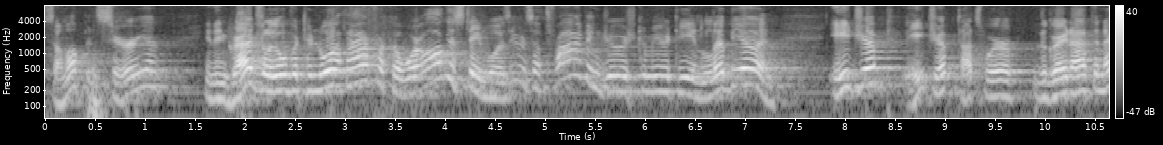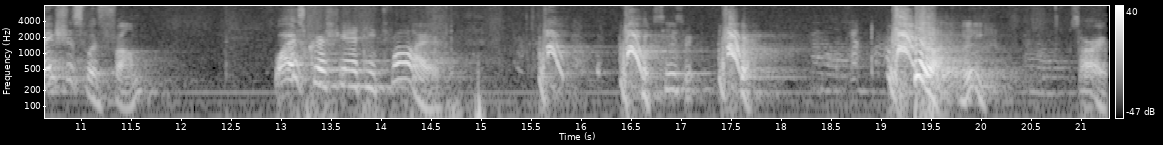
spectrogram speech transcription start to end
some up in Syria, and then gradually over to North Africa, where Augustine was. There was a thriving Jewish community in Libya and Egypt. Egypt, that's where the great Athanasius was from. Why has Christianity thrived? Excuse me. Sorry.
